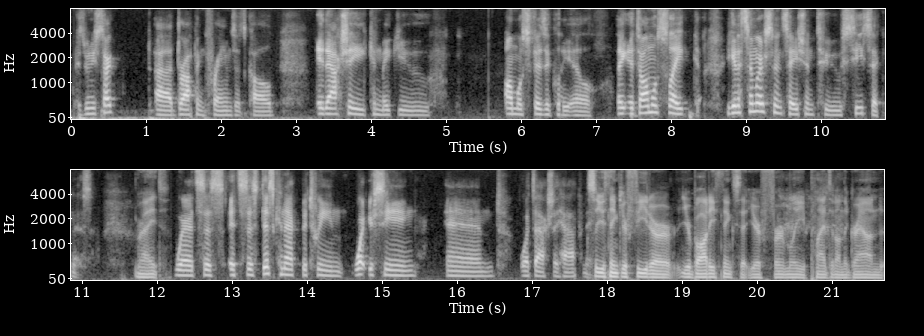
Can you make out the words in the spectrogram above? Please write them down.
Because when you start uh, dropping frames it's called it actually can make you almost physically ill. Like it's almost like you get a similar sensation to seasickness Right. where it's this it's this disconnect between what you're seeing and what's actually happening So you think your feet are your body thinks that you're firmly planted on the ground,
